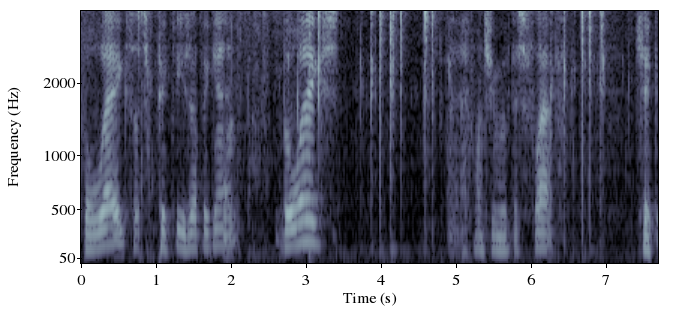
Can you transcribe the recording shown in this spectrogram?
The legs, let's pick these up again. The legs, once you move this flap, kick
